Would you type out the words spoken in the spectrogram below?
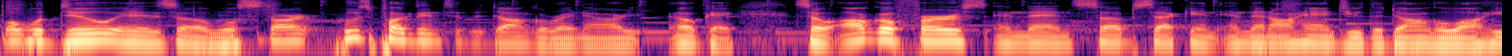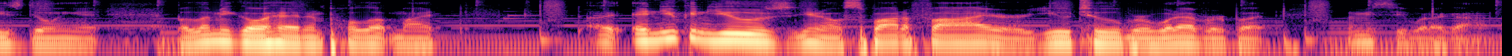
what we'll do is uh, we'll start. Who's plugged into the dongle right now? Are you okay? So I'll go first, and then sub second, and then I'll hand you the dongle while he's doing it. But let me go ahead and pull up my. Uh, and you can use you know Spotify or YouTube or whatever. But let me see what I got.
